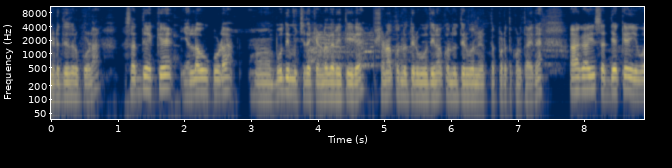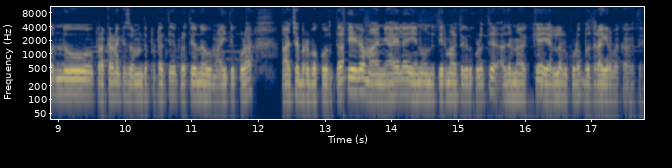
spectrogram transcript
ನಡೆದಿದ್ರೂ ಕೂಡ ಸದ್ಯಕ್ಕೆ ಎಲ್ಲವೂ ಕೂಡ ಬೂದಿ ಮುಚ್ಚಿದ ಕೆಂಡದ ರೀತಿ ಇದೆ. ಕ್ಷಣಕ್ಕೊಂದು ತಿರುವು, ದಿನಕ್ಕೊಂದು ತಿರುವು ನಿರ್ತ ಪಡೆದುಕೊಳ್ತಾ ಇದೆ. ಹಾಗಾಗಿ ಸದ್ಯಕ್ಕೆ ಈ ಒಂದು ಪ್ರಕರಣಕ್ಕೆ ಸಂಬಂಧಪಟ್ಟಂತೆ ಪ್ರತಿಯೊಂದು ಮಾಹಿತಿ ಕೂಡ ಆಚೆ ಬರಬೇಕು ಅಂತ. ಈಗ ನ್ಯಾಯಾಲಯ ಏನೋ ಒಂದು ತೀರ್ಮಾನ ತೆಗೆದುಕೊಳ್ಳುತ್ತೆ, ಅದನ್ನಕ್ಕೆ ಎಲ್ಲರೂ ಕೂಡ ಬದ್ಧರಾಗಿರಬೇಕಾಗುತ್ತೆ.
